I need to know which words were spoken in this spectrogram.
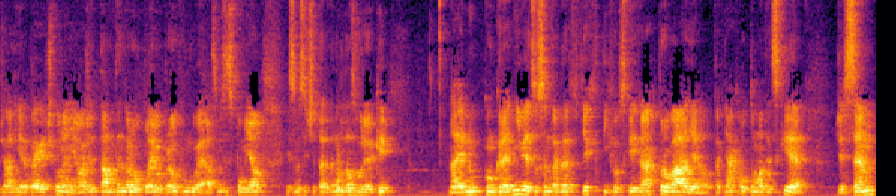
žádný RPGčko není, ale že tam ten roleplay opravdu funguje. Já jsem si vzpomněl, když jsem si četl tady ten dotaz od Jirky, na jednu konkrétní věc, co jsem takhle v těch týfovských hrách prováděl, tak nějak automaticky je, že jsem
